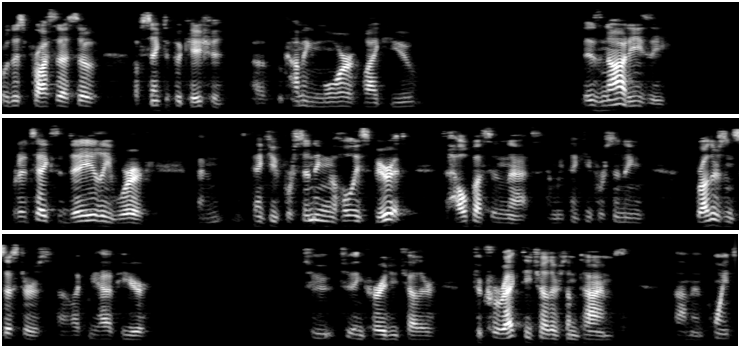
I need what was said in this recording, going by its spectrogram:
for this process of, of sanctification, of becoming more like you. It is not easy, but it takes daily work. And we thank you for sending the Holy Spirit to help us in that. And we thank you for sending brothers and sisters uh, like we have here to, to encourage each other, to correct each other sometimes, um, and point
